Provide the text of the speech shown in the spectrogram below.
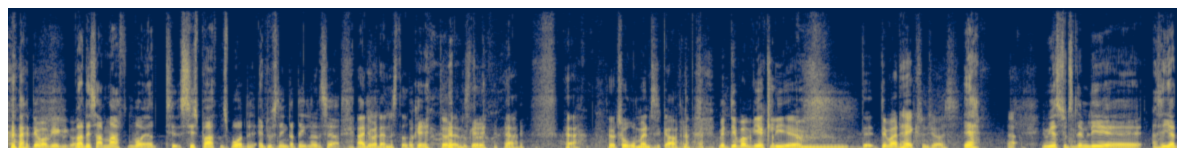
det var virkelig godt. Var det samme aften, hvor jeg til, sidst på aften spurgte, er du sådan en, der deler dessert? Nej, det var et andet sted. Okay. Det var et andet Okay. sted. Ja. ja. Det var to romantiske aftener. Men det var virkelig... Øhm, det, det var et hack, synes jeg også. Ja. Ja. Jamen, jeg synes nemlig, øh, altså jeg,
